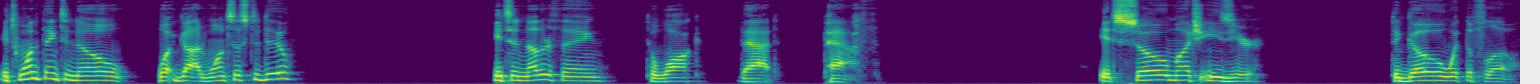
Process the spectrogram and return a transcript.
It's one thing to know what God wants us to do, it's another thing to walk that path. It's so much easier to go with the flow.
